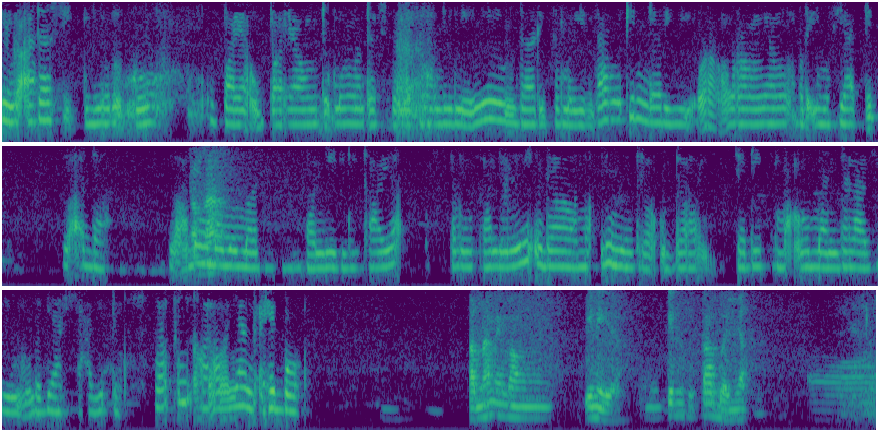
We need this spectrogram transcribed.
nggak ada sih menurutku upaya-upaya untuk mengatasi pernikahan dini ini dari pemerintah mungkin dari orang-orang yang berinisiatif nggak ada. Nggak ada yang mau memajukan diri. Kayak pernikahan ini udah maklum gitu udah jadi pemakluman udah lazim udah biasa gitu. Walaupun awalnya nggak heboh. Karena memang ini ya mungkin kita banyak uh,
